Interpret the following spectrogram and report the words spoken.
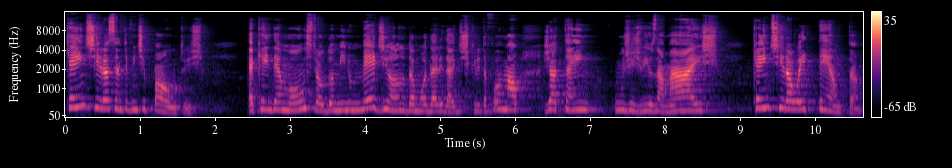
Quem tira 120 pontos? É quem demonstra o domínio mediano da modalidade escrita formal, já tem uns desvios a mais. Quem tira 80?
